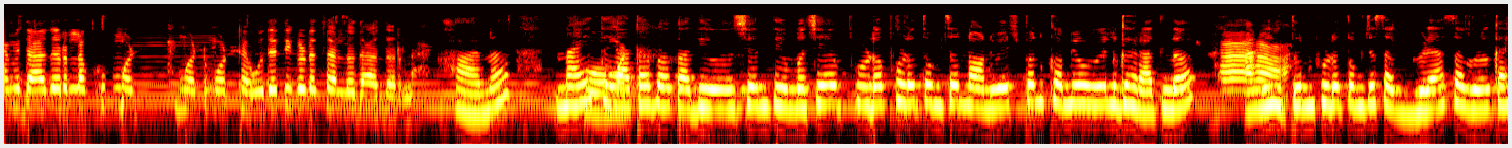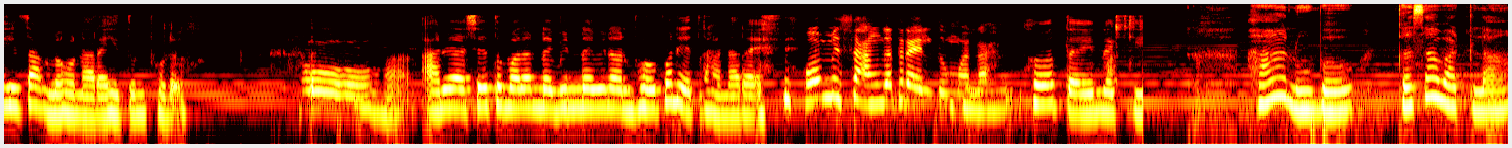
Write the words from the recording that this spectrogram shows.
आम्ही दादरला खूप मठ मोठ्या उद्या तिकडे चाललो दादरला. हा ना? नाही हो, ताई मग- आता बघा दिवसेंदिवस म्हणजे पुढं पुढं तुमचं नॉनव्हेज पण कमी होईल घरातलं. हा आणि हा. इथून पुढे तुमच्या सगळ्या सगळं काही चांगलं होणार आहे इथून पुढं. हो. हो हा. आणि असे तुम्हाला नवीन नवीन अनुभव पण येत राहणार आहे. हो मी सांगत राहील तुम्हाला. हो ताई नक्की. हा अनुभव कसा वाटला?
